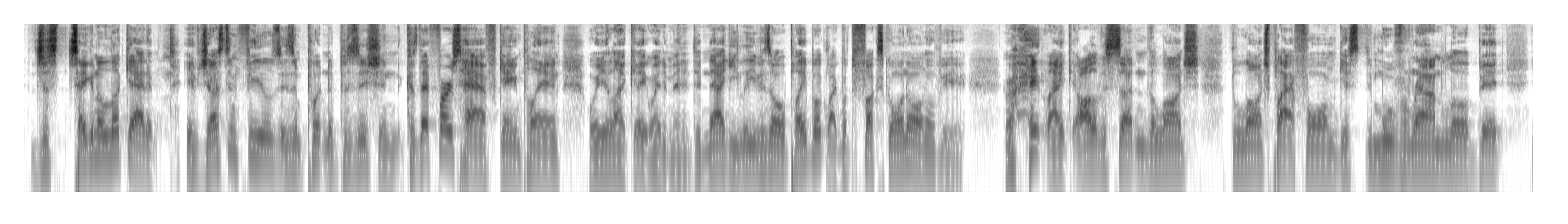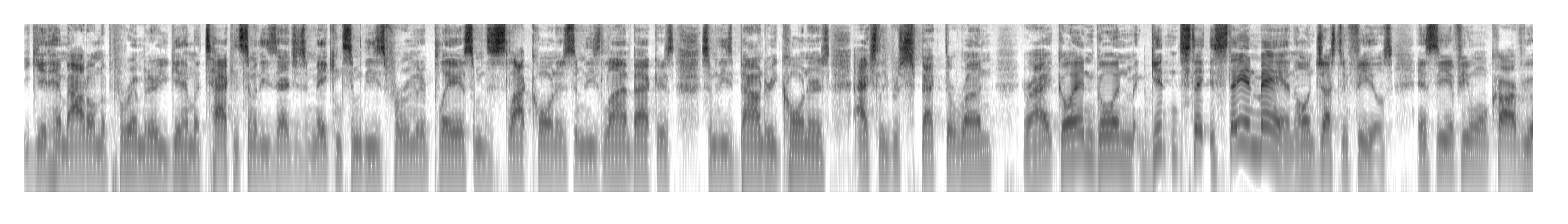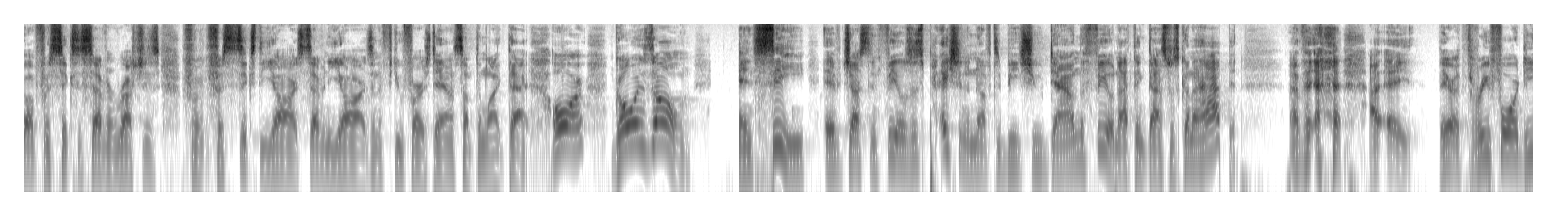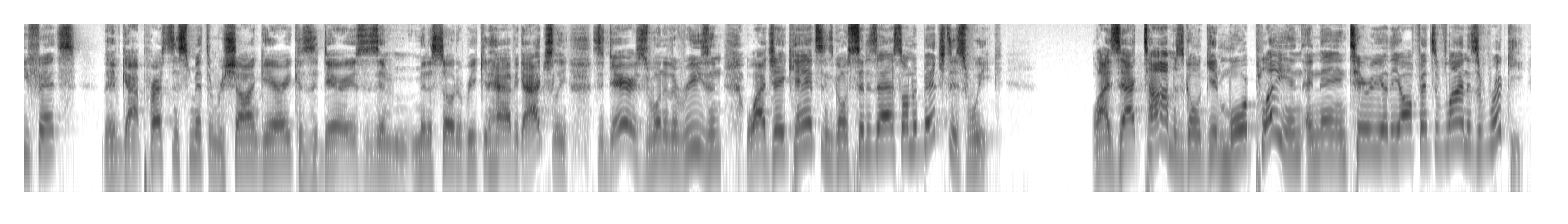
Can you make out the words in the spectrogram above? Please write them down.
just taking a look at it, if Justin Fields isn't put in a position, because that first half game plan where you're like, hey, wait a minute, did Nagy leave his old playbook? Like, what the fuck's going on over here? right? Like all of a sudden the launch the launch platform gets to move around a little bit. You get him out on the perimeter, you get him attacking some of these edges, making some of these perimeter players, some of the slot corners, some of these linebackers, some of these boundary corners actually respect the run, right? Go ahead and go and get stay, stay in man on Justin Fields and see if he won't carve you up for six or seven rushes for, for 60 yards, 70 yards, and a few first downs, something like that. Or go in zone and see if Justin Fields is patient enough to beat you down the field. And I think that's what's going to happen. I I, hey, they're a 3 4 defense. They've got Preston Smith and Rashan Gary because Za'Darius is in Minnesota wreaking havoc. Actually, Za'Darius is one of the reasons why Jake Hanson is going to sit his ass on the bench this week. Why Zach Tom is going to get more play in, in the interior of the offensive line as a rookie.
